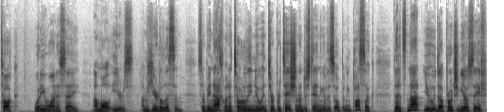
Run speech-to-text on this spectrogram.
talk. What do you want to say? I'm all ears. I'm here to listen." So Rabbi Nachman, a totally new interpretation, understanding of this opening pasuk, that it's not Yehuda approaching Yosef,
